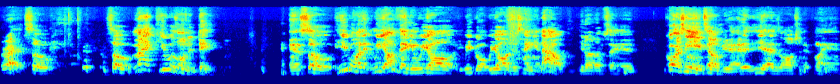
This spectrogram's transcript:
Right. So, so Mac, he was on a date, and so he wanted me. I'm thinking we all we go we all just hanging out. You know what I'm saying? Of course, he ain't telling me that. He has his alternate plan.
